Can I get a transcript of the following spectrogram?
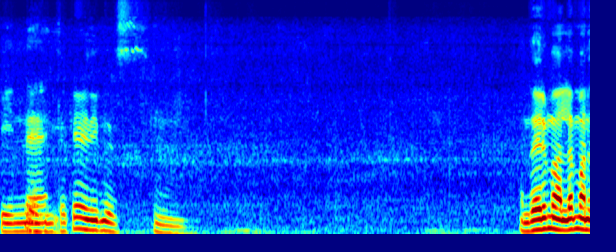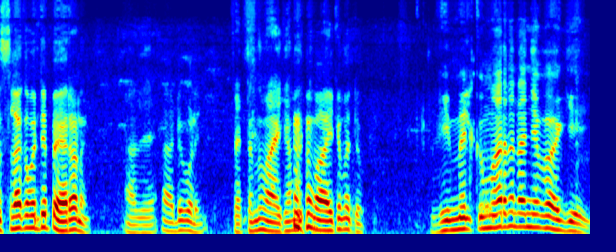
പിന്നെ എന്തൊക്കെ എഴുതിയിട്ടുണ്ട്? എന്തായാലും നല്ല മനസ്സിലാക്കാൻ പറ്റിയ പേരാണ്. അതെ. അടിപൊളി. പെട്ടെന്ന് വായിക്കാൻ പറ്റും. വായിക്കാൻ പറ്റും. വിമൽ കുമാർ എന്ന് പറഞ്ഞ ഭാഗ്യായി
